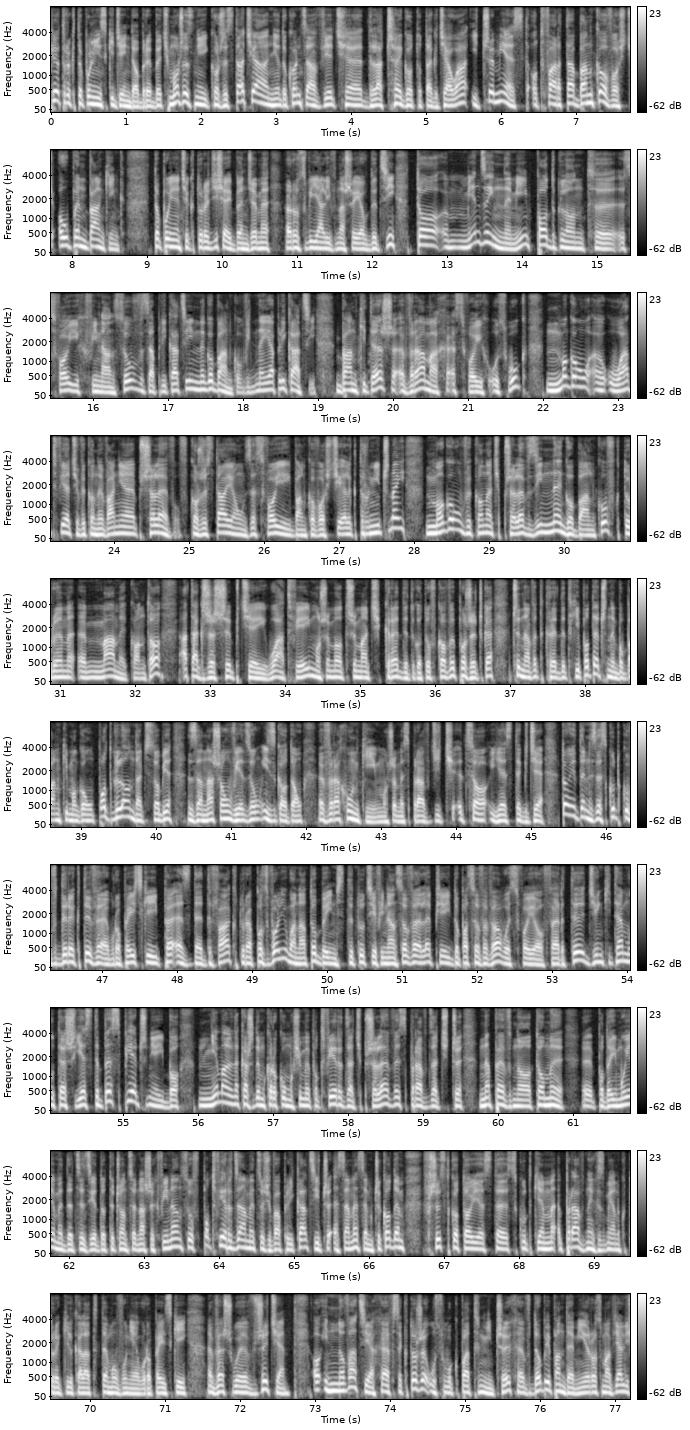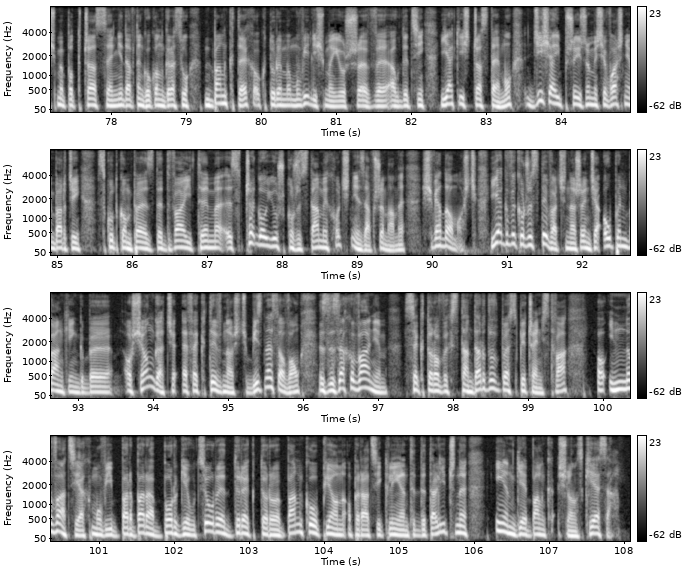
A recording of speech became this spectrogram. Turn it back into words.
Piotr Topoliński, dzień dobry. Być może z niej korzystacie, a nie do końca wiecie, dlaczego to tak działa i czym jest otwarta bankowość, open banking. To pojęcie, które dzisiaj będziemy rozwijali w naszej audycji, to między innymi podgląd y, swoich finansów z aplikacji innego banku, w innej aplikacji. Banki też w ramach swoich usług mogą e, ułatwiać wykonywanie przelewów. Korzystają ze swojej bankowości elektronicznej, mogą wykonać przelew z innego innego banku, w którym e, mamy konto, a także szybciej, łatwiej możemy otrzymać kredyt gotówkowy, pożyczkę czy nawet kredyt hipoteczny, bo banki mogą podglądać sobie za naszą wiedzą i zgodą w rachunki. Możemy sprawdzić, co jest gdzie. To jeden ze skutków dyrektywy europejskiej PSD2, która pozwoliła na to, by instytucje finansowe lepiej dopasowywały swoje oferty. Dzięki temu też jest bezpieczniej, bo niemal na każdym kroku musimy potwierdzać przelewy, sprawdzać, czy na pewno to my e, podejmujemy decyzje dotyczące naszych finansów, potwierdzamy coś w aplikacji, czy SMS-em, czy kodem. Wszystko to jest e, skutkiem prawnych zmian, które kilka lat temu w Unii Europejskiej weszły w życie. O innowacjach w sektorze usług płatniczych w dobie pandemii rozmawialiśmy podczas niedawnego kongresu BankTech, o którym mówiliśmy już w audycji jakiś czas temu. Dzisiaj przyjrzymy się właśnie bardziej skutkom PSD2 i tym, z czego już korzystamy, choć nie zawsze mamy świadomość. Jak wykorzystywać narzędzia open banking, by osiągać efektywność biznesową z zachowaniem sektorowych standardów bezpieczeństwa? O innowacjach mówi Barbara Borgieł-Cury, dyrektor banku, pion operacji klient detaliczny ING Bank Śląski S.A.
